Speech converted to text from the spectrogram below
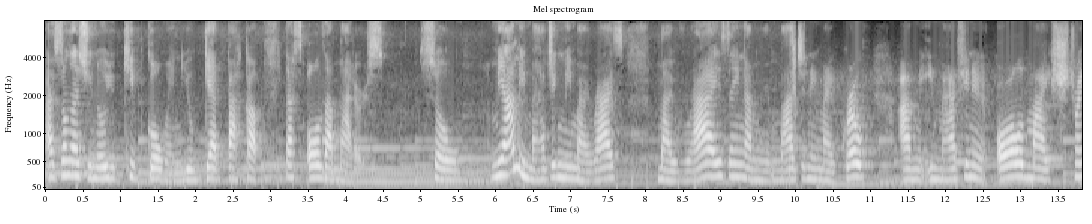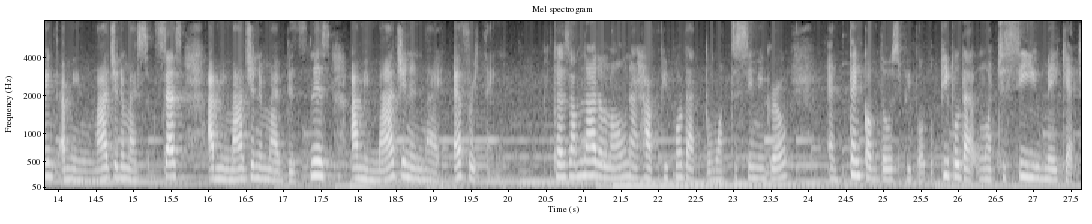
as long as you know you keep going, you get back up, that's all that matters. So, me, I'm imagining me my rise, my rising, I'm imagining my growth. I'm imagining all my strength. I'm imagining my success. I'm imagining my business. I'm imagining my everything. Because I'm not alone. I have people that want to see me grow. And think of those people, the people that want to see you make it.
